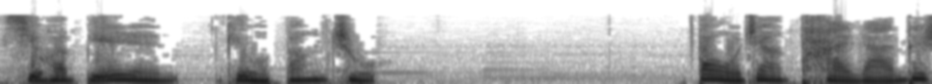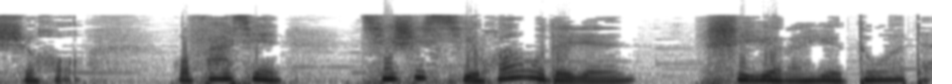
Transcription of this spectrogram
喜欢别人给我帮助。当我这样坦然的时候，我发现。其实喜欢我的人是越来越多的。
